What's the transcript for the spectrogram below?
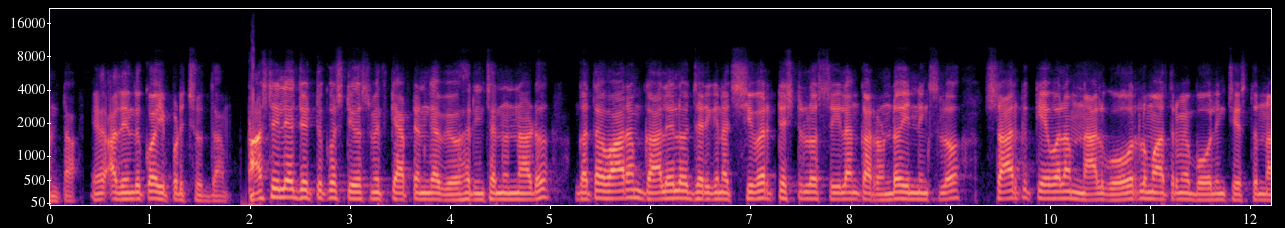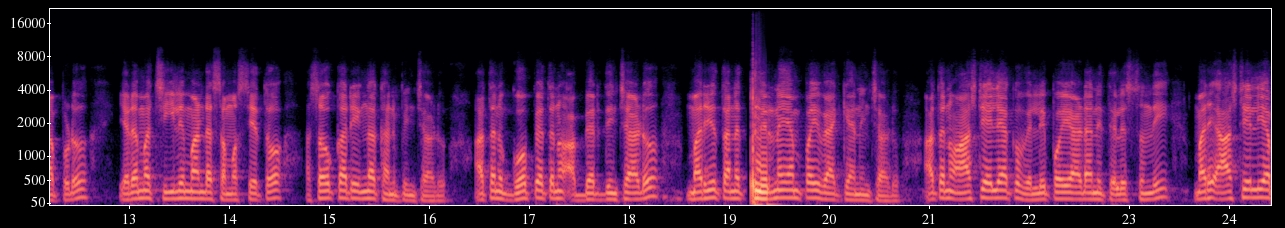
అంట. అదెందుకో ఇప్పుడు చూద్దాం. ఆస్ట్రేలియా జట్టుకు స్టీవ్ స్మిత్ కెప్టెన్గా వ్యవహరించనున్నాడు. గత వారం గాలిలో జరిగిన చివరి టెస్టులో శ్రీలంక రెండో ఇన్నింగ్స్లో స్టార్క్ కేవలం నాలుగు ఓవర్లు మాత్రమే బౌలింగ్ చేస్తున్నప్పుడు ఎడమ చీలిమండ సమస్యతో అసౌకర్యంగా కనిపించాడు. అతను గోప్యతను అభ్యర్థించాడు మరియు తన నిర్ణయంపై వ్యాఖ్యానించాడు. అతను ఆస్ట్రేలియాకు వెళ్ళిపోయాడని తెలుస్తుంది. మరి ఆస్ట్రేలియా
